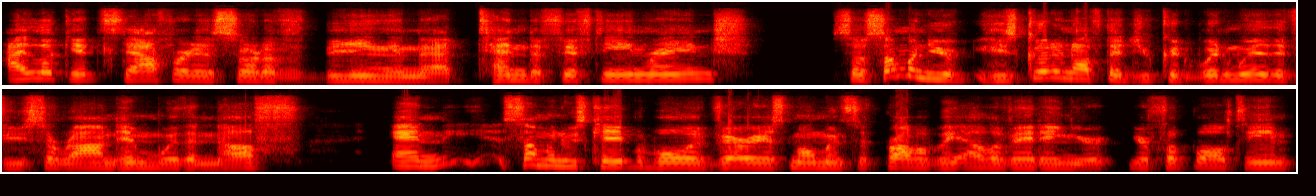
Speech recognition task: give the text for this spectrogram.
I look at Stafford as sort of being in that 10 to 15 range. So someone you he's good enough that you could win with if you surround him with enough, and someone who's capable at various moments of probably elevating your your football team.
